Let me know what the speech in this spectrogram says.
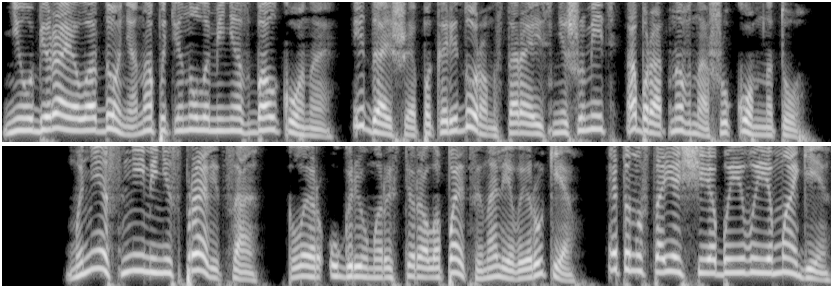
Не убирая ладонь, она потянула меня с балкона и дальше по коридорам, стараясь не шуметь, обратно в нашу комнату. «Мне с ними не справиться!» Клэр угрюмо растирала пальцы на левой руке. «Это настоящие боевые маги.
